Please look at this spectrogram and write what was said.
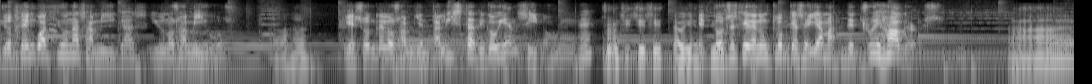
Yo tengo aquí unas amigas y unos amigos Ajá. que son de los ambientalistas, digo bien, sí, ¿no? ¿Eh? Sí, sí, sí, está bien. Entonces sí. tienen un club que se llama The Tree Huggers. Ah,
